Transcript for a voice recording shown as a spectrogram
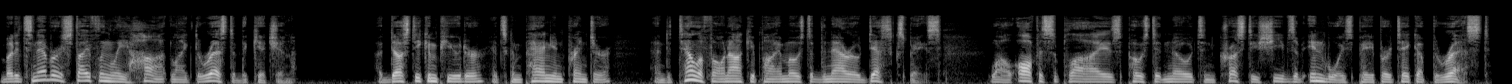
but it's never stiflingly hot like the rest of the kitchen. A dusty computer, its companion printer, and a telephone occupy most of the narrow desk space, while office supplies, post-it notes, and crusty sheaves of invoice paper take up the rest.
